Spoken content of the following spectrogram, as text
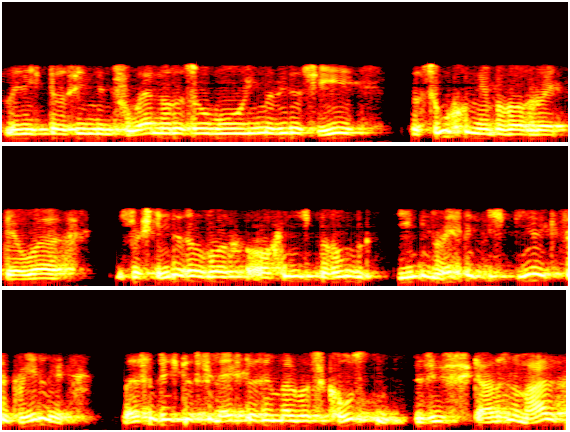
wenn ich das in den Foren oder so, wo immer wieder sehe, da suchen einfach auch Leute, aber ich verstehe das auch, auch nicht, warum gehen die Leute nicht direkt zur Quelle. Lassen sich das vielleicht auch einmal was kosten. Das ist ganz normal.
